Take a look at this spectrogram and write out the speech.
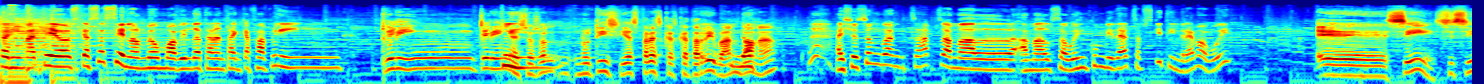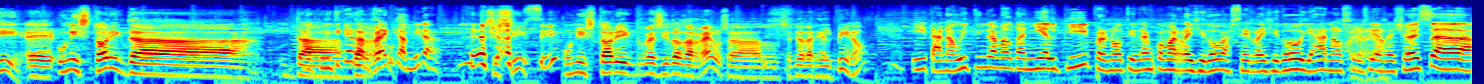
Toni Mateos, que se sent el meu mòbil de tant en tant que fa pling. Cling, cling, Cling. Això són notícies fresques que t'arriben, No. dona. Això són whatsapps amb el, amb el següent convidat. Saps qui tindrem avui? Eh, sí, sí, sí. Eh, un històric de... de la política de Reus. mira. Sí, sí, Sí? Un històric regidor de Reus, el senyor Daniel Pi, no? I tant, avui tindrem el Daniel Pi, però no el tindrem com a regidor, va ser regidor ja en els Oh, seus ja, ja. dies. Això és uh,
